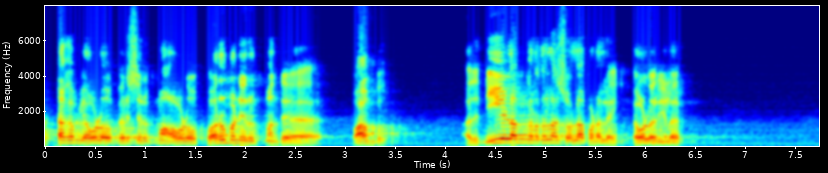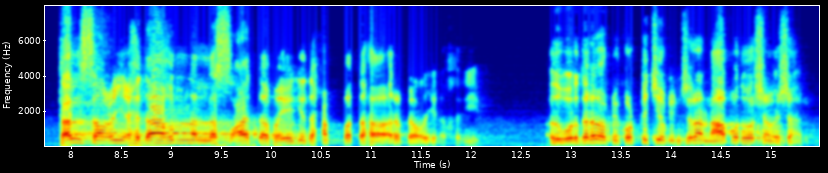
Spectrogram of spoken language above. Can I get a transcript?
ஒட்டகம் எவ்வளோ பெருசு இருக்குமோ அவ்வளோ பருமன் இருக்கும் அந்த பாம்பு. அது நீளம்ங்கிறதெல்லாம் சொல்லப்படலை. எவ்வளோ நீளம் இருக்குது தல் ஹரீப் அது ஒரு தடவை அப்படி கொட்டுச்சு அப்படின்னு சொன்னா நாற்பது வருஷம் விஷம் இருக்கு.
